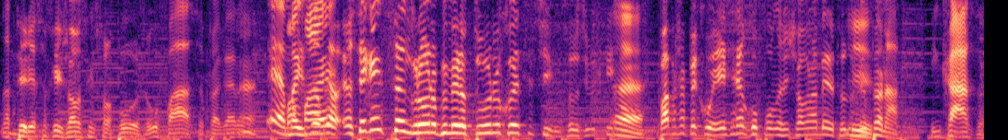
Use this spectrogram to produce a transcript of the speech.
na teoria são aqueles jogos que a gente fala, pô, jogo fácil, é pra garantir. é, mas. Mas- Não, eu sei que a gente sangrou no primeiro turno com esses times. Foram os times que. É, O próprio Chapecoense arrancou ponto, a gente joga na abertura do Isso. campeonato. Em casa,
